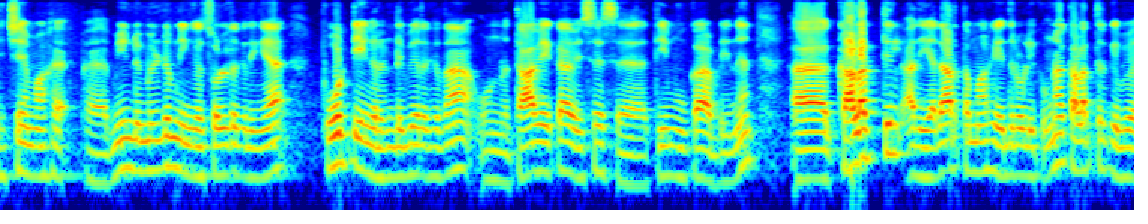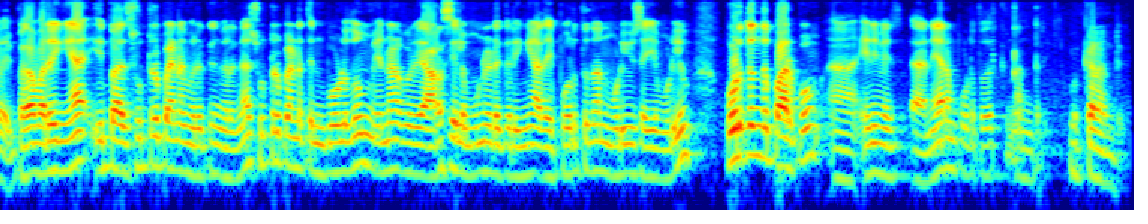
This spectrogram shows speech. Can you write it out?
நிச்சயமாக. இப்போ மீண்டும் மீண்டும் நீங்கள் சொல்லிருக்கிறீங்க போட்டி எங்கள் ரெண்டு பேருக்கு தான் ஒன்று தாவேக்கா விசஸ் திமுக அப்படின்னு. களத்தில் அது யதார்த்தமாக எதிரொலிக்கும்னா களத்திற்கு இப்போ தான் வரீங்க இப்போ அது சுற்றுப்பயணம் இருக்குங்கிறங்க. சுற்றுப்பயணத்தின் பொழுதும் என்ன அரசியலை முன்னெடுக்கிறீங்க. அதை பொறுத்து தான் முடிவு செய்ய முடியும். பொறுத்து வந்து பார்ப்போம் எனிவே நேரம் கொடுத்ததற்கு நன்றி. மிக்க நன்றி.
